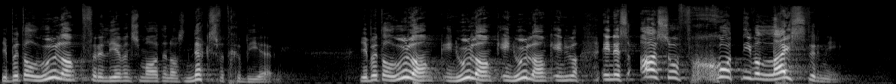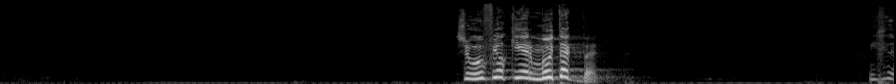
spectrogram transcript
Jy bid al hoe lank vir 'n lewensmaat en daar's niks wat gebeur nie. Jy bid al hoe lank en hoe lank en hoe lank en hoe lank en is asof God nie wil luister nie. So hoeveel keer moet ek bid? Sien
